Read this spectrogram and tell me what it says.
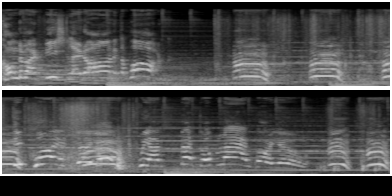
Come to my feast later on at the park. Keep quiet, Yeager. We have a special plan for you. Mm, mm,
